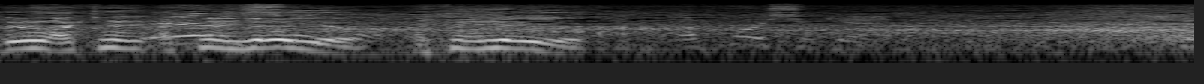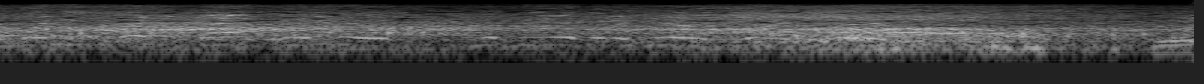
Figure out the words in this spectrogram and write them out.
Dude, I can't. I can't hear you. I can't hear you. Of course you can. And when you play it back later, you'll be able to hear it quite clearly. You're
